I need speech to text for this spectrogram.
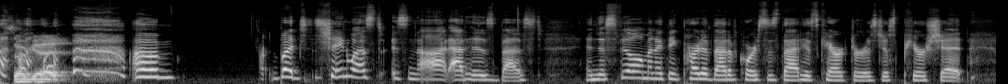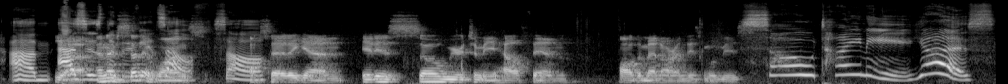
Oh, so good. Um but Shane West is not at his best in this film, and I think part of that, of course, is that his character is just pure shit, um, Yeah, as is and the I've movie said it itself. once. So I'll say it again. It is so weird to me how thin all the men are in these movies. so tiny, yes.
